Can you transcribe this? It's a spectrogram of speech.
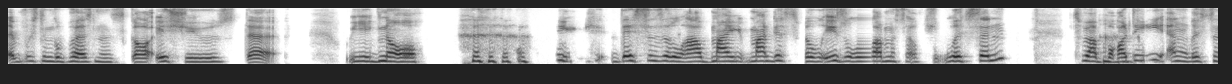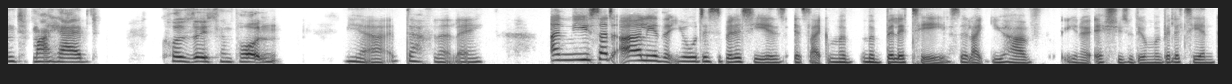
every single person has got issues that we ignore. I think this has allowed my my disabilities allowed myself to listen to my uh-huh. body and listen to my head because it's important. Yeah, definitely. And you said earlier that your disability is it's like mobility. So like you have you know issues with your mobility and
